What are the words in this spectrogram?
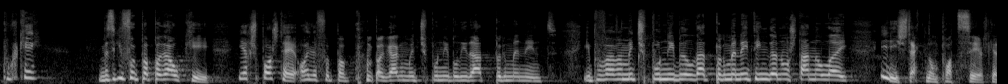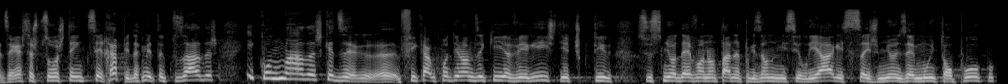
Porquê? Mas aqui foi para pagar o quê? E a resposta é, olha, foi para pagar uma disponibilidade permanente. E provavelmente disponibilidade permanente ainda não está na lei. E isto é que não pode ser. Quer dizer, estas pessoas têm que ser rapidamente acusadas e condenadas. Quer dizer, eh, ficar, continuamos aqui a ver isto e a discutir se o senhor deve ou não estar na prisão domiciliar e se 6 milhões é muito ou pouco.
